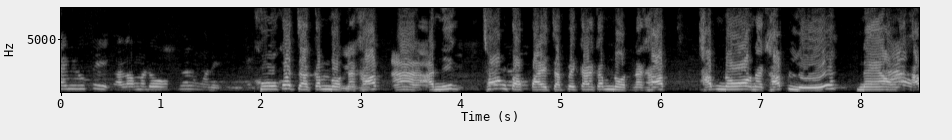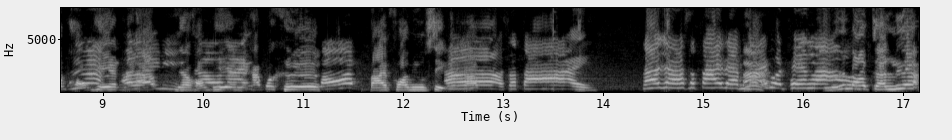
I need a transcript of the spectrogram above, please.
ล์มิวสิกอะลองมาดูเลื่อนลงมาดิครูก็จะกำหนดนะครับ อ่า อันนี้ช่องต่อไปจะเป็นการกำหนดนะครับ ทับนองนะครับ หรือแนวนะครับของเพลงนะครับ แนวของเพลงนะครับก็คือป๊อปสไตล์ for music เอนะครับ อสไตล์เราจะเอาสไตล์แบบไหนอะ บทเพลงเรา หรือเราจะเลือก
